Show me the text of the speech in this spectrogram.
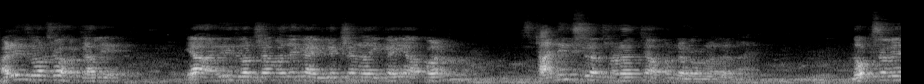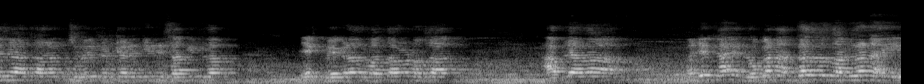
अडीच वर्ष होत झाले. या अडीच वर्षामध्ये काही इलेक्शन काही आपण स्थानिक स्वराज्य आपण लढवलेलं नाही. लोकसभेच्या आता सुनील तटकरेंनी सांगितलं एक वेगळाच वातावरण होता. आपल्याला म्हणजे काय लोकांना अंदाजच लागला नाही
